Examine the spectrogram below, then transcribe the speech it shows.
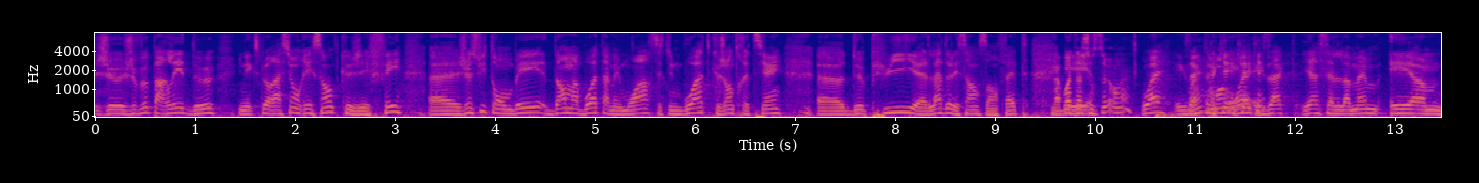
je, je veux parler de une exploration récente que j'ai fait. Euh, je suis tombé dans ma boîte à mémoire, c'est une boîte que j'entretiens euh, depuis l'adolescence en fait. La boîte à chaussures, là? Ouais, exactement. Ouais, ok, ouais, ok. exact. Il y a celle-là même. Et. euh,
